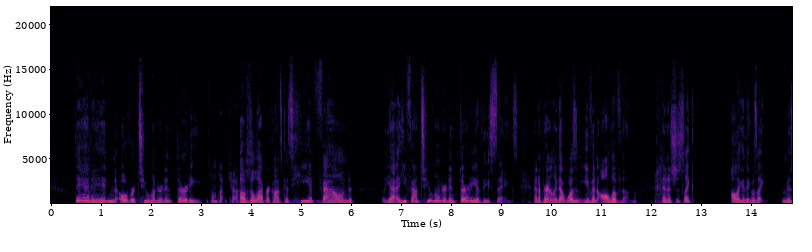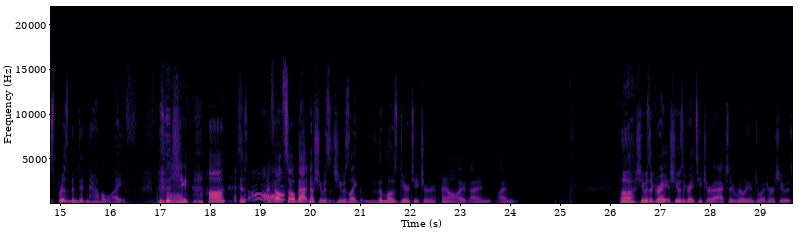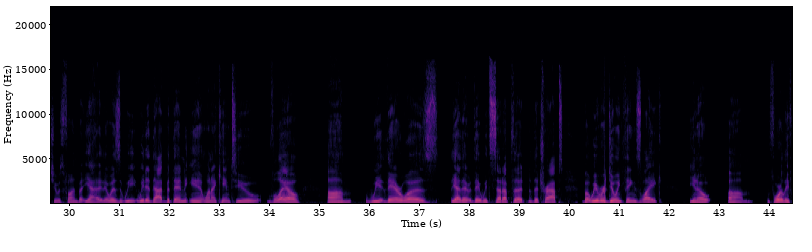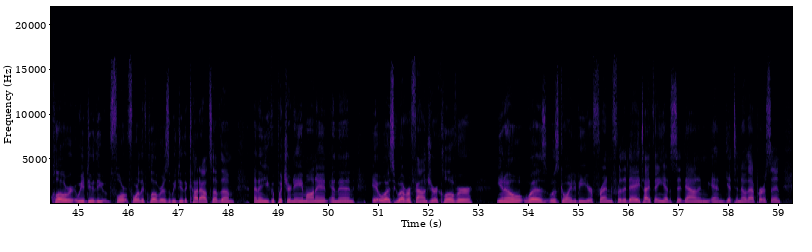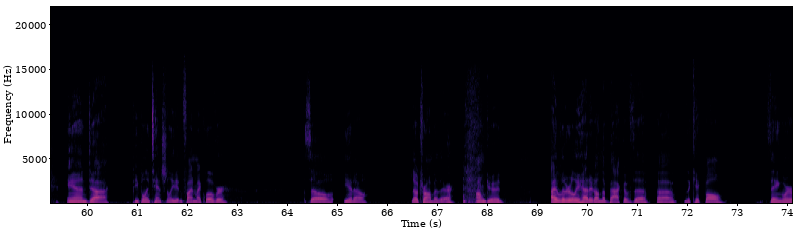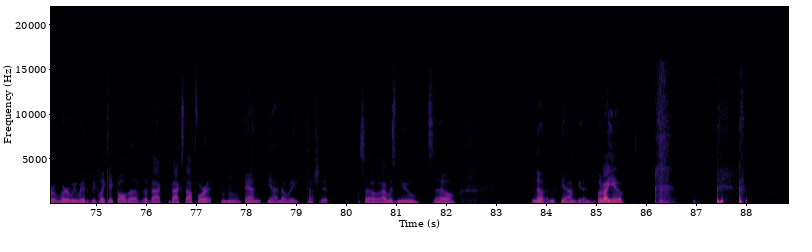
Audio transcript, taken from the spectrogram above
they had hidden over 230 oh my gosh. of the leprechauns because he had found. Yeah, he found 230 of these things. And apparently that wasn't even all of them. And it's just like, all I could think was like, Miss Brisbane didn't have a life. she, oh. huh? I said, oh, I felt so bad. No, she was she was like the most dear teacher. I know. I I I'm. Uh, she was a great she was a great teacher. I actually really enjoyed her. She was she was fun. But yeah, it was we we did that. But then in, when I came to Vallejo, um, we there was yeah they they we'd set up the the traps, but we were doing things like, you know, um, four leaf clover. We do the four four leaf clovers. We do the cutouts of them, and then you could put your name on it, and then it was whoever found your clover, you know, was was going to be your friend for the day type thing. You had to sit down and and get to know that person, and uh, people intentionally didn't find my clover, so you know, no trauma there. I'm good. I literally had it on the back of the uh, the kickball thing where where we would we play kickball the the back backstop for it. Hmm and yeah nobody touched it. So i was new. So no n- yeah i'm good. What about you?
